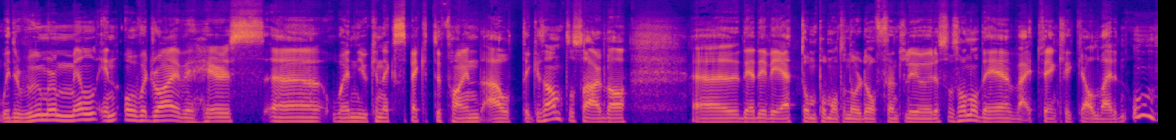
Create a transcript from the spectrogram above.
With rumor mill in overdrive, here's uh, when you can expect to find out. ikke sant? Og så er det da uh, det de vet om på en måte når det offentliggjøres, og sånn, og det veit vi egentlig ikke all verden om.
